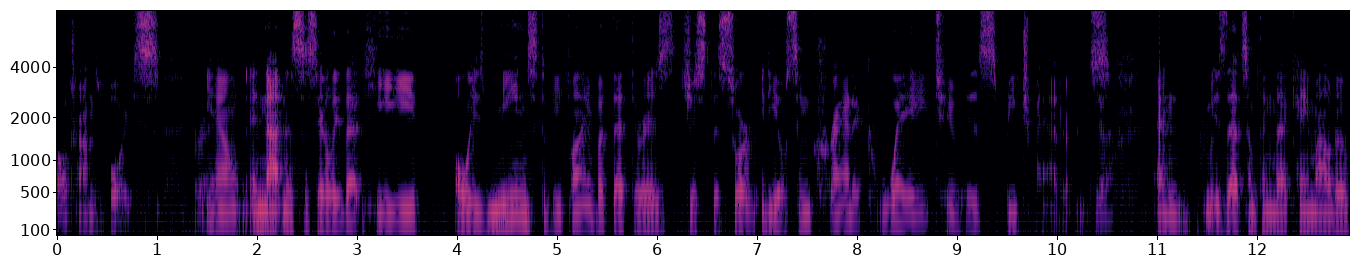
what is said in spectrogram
Ultron's voice. You know, and not necessarily that he always means to be fine, but that there is just this sort of idiosyncratic way to his speech patterns. And is that something that came out of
